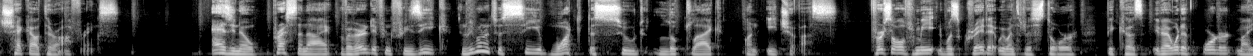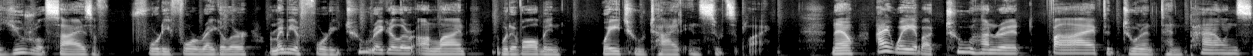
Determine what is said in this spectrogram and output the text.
check out their offerings. As you know, Preston and I have a very different physique, and we wanted to see what the suit looked like on each of us. First of all, for me, it was great that we went to the store because if I would have ordered my usual size of 44 regular or maybe a 42 regular online, it would have all been way too tight in Suitsupply. Now, I weigh about 205 to 210 pounds,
